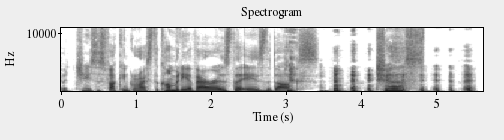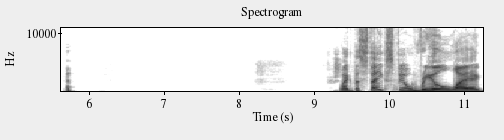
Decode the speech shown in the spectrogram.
But Jesus fucking Christ, the comedy of errors that is the ducks. Just like the stakes feel real, like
